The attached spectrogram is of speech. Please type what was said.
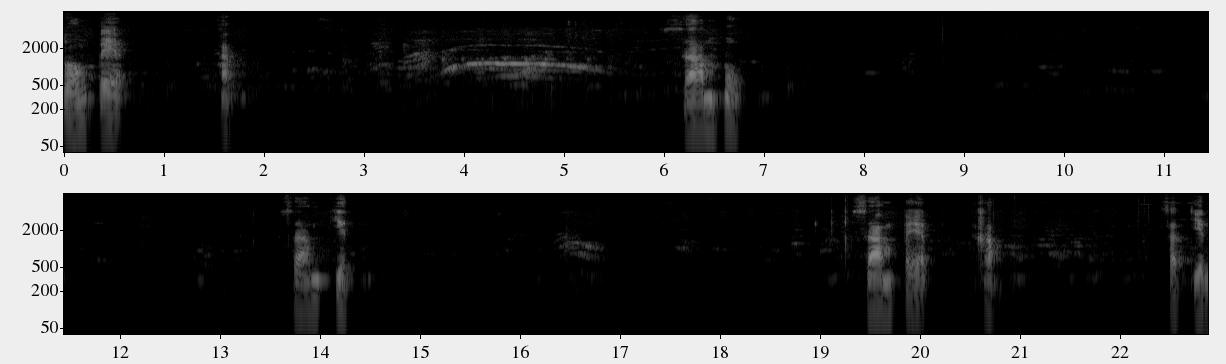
สองแปดครับสามหกสามเจ็ดสามแปดนะครับสัดเจน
